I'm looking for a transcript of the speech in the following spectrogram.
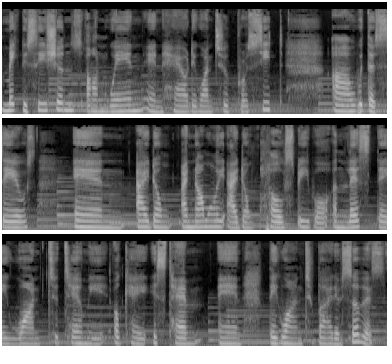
make decisions on when and how they want to proceed uh, with the sales. and I don't I normally I don't close people unless they want to tell me okay it's time and they want to buy the service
